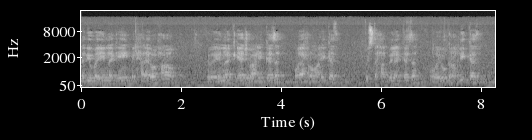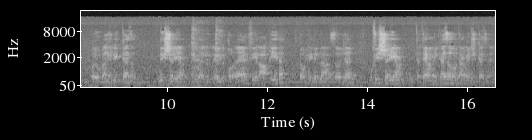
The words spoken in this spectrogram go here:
ده بيبين لك إيه؟ الحلال والحرام. يبين لك يجب عليك كذا ويحرم عليك كذا يستحب لك كذا ويكره ليك كذا ويباح ليك كذا. دي الشريعة يبقى القرآن فيه العقيدة توحيد الله عز وجل وفيه الشريعة. أنت تعمل كذا وما تعملش كذا يعني.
